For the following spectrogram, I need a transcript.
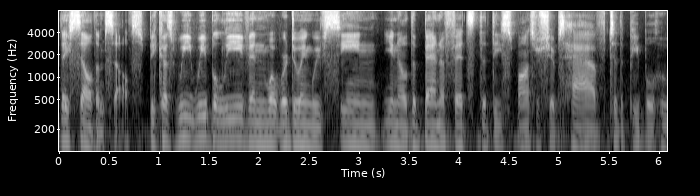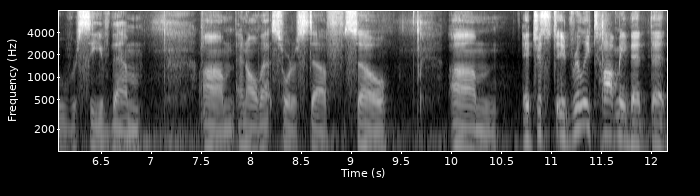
they sell themselves because we we believe in what we're doing. We've seen you know the benefits that these sponsorships have to the people who receive them, um, and all that sort of stuff. So. Um, it just it really taught me that that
